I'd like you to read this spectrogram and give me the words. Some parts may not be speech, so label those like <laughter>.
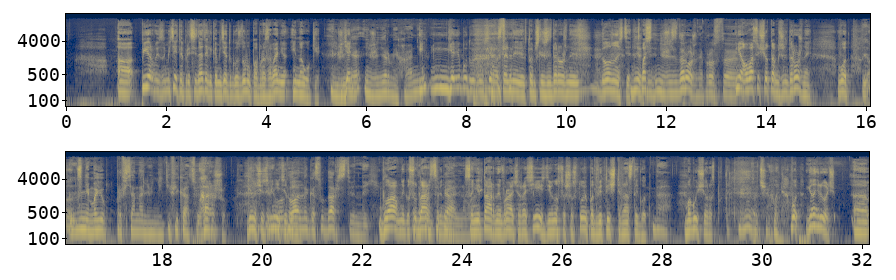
первый заместитель председателя Комитета Госдумы по образованию и науке. Инженер, я, инженер-механик. Я не буду уже все остальные, в том числе железнодорожные должности. Нет, Спас... не, не железнодорожные, просто... Не, а у вас еще там железнодорожные. Вот. Не, мою профессиональную идентификацию. Хорошо. Генович, извините. Главный да. государственный. Главный государственный санитарный врач России с 96 по 2013 год. Да. Могу еще раз повторить. Ну, зачем? Хватит. Вот, Геннадий Григорьевич, э,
